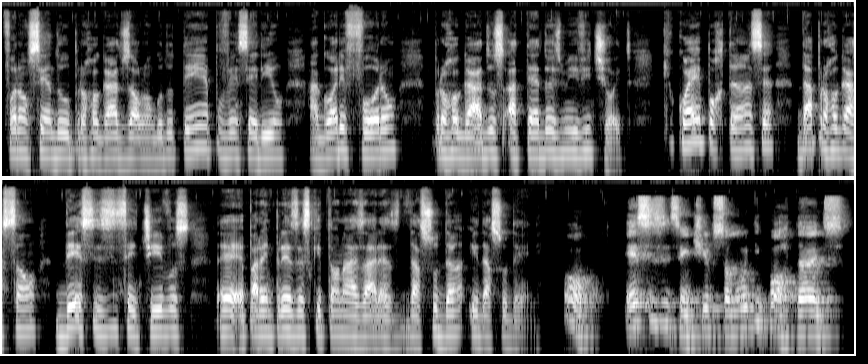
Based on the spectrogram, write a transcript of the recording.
foram sendo prorrogados ao longo do tempo, venceriam agora e foram prorrogados até 2028. Qual é a importância da prorrogação desses incentivos é, para empresas que estão nas áreas da Sudã e da Sudene? Esses incentivos são muito importantes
